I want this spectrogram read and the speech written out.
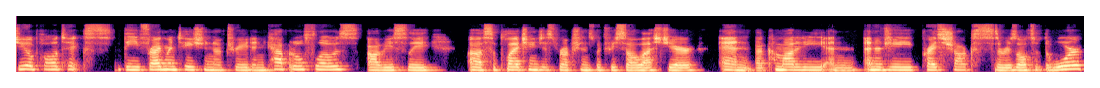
geopolitics, the fragmentation of trade and capital flows, obviously, uh, supply chain disruptions, which we saw last year, and uh, commodity and energy price shocks as a result of the war.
